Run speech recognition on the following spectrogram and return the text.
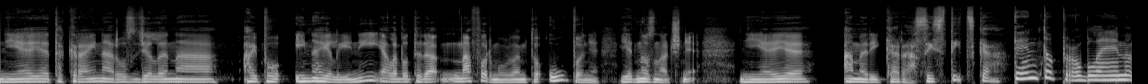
Nie je tá krajina rozdelená aj po inej línii, alebo teda naformulujem to úplne jednoznačne. Nie je Amerika rasistická? Tento problém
